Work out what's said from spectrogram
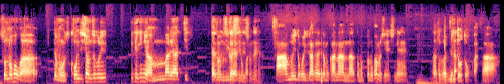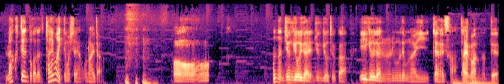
その方が、でもコンディション作り的にはあんまりあっち行ったりまあ、こっち難行ったりとか、しいんでしょうね。寒いとこ行かされてもかなわんなと思ったのかもしれんしね。うん例えば水戸とかさ。楽天とかだって台湾行ってましたやん、この間。うん。そんなん巡業以外、巡業というか、営業以外の何物でもないじゃないですか、台湾なんて。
